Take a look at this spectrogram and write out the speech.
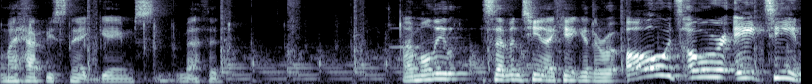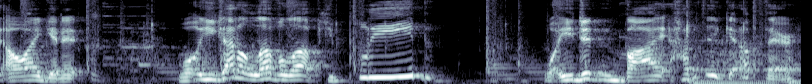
My Happy Snake Games method. I'm only 17, I can't get the... Oh, it's over 18! Oh, I get it. Well, you gotta level up, you plebe! What, you didn't buy... How did they get up there?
